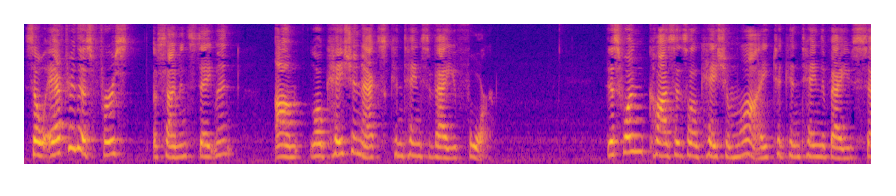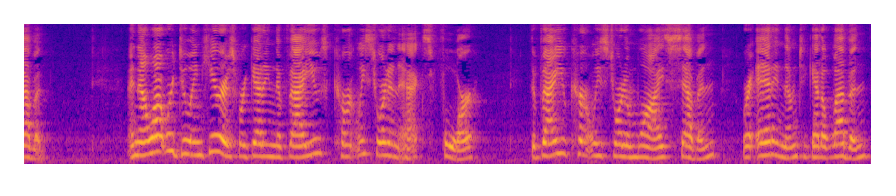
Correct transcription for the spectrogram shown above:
So after this first assignment statement, um, location X contains the value 4. This one causes location Y to contain the value 7. And now what we're doing here is we're getting the values currently stored in X, 4, the value currently stored in Y, 7. We're adding them to get 11,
